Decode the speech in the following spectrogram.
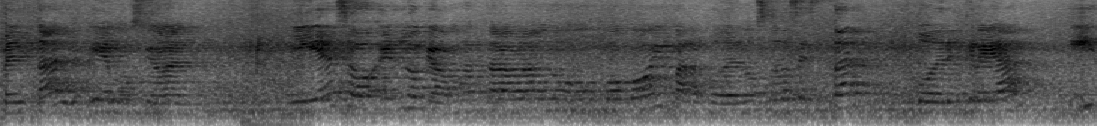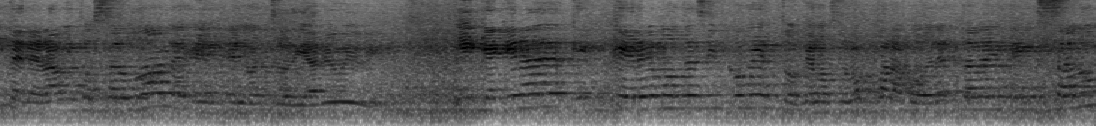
mental y emocional. Y eso es lo que vamos a estar hablando un poco hoy para poder nosotros estar, poder crear y tener hábitos saludables en, en nuestro diario vivir. ¿Y qué, quiere- qué queremos decir con esto? Que nosotros para poder estar en, salud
